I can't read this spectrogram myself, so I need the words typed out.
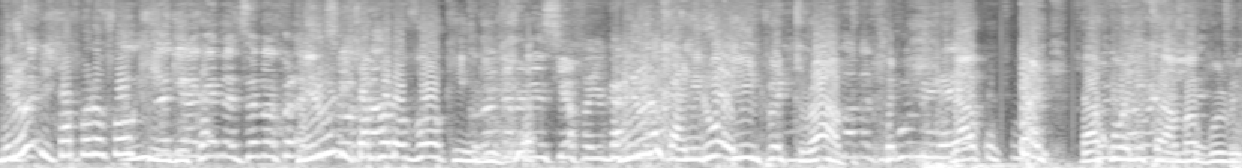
mirundi tapolovokingi Nzijagenda sema kola mirundi tapolovokingi Kulagala ensi yaffe Uganda. mirundi kanirwa into trap. Nakuwanika amagulu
